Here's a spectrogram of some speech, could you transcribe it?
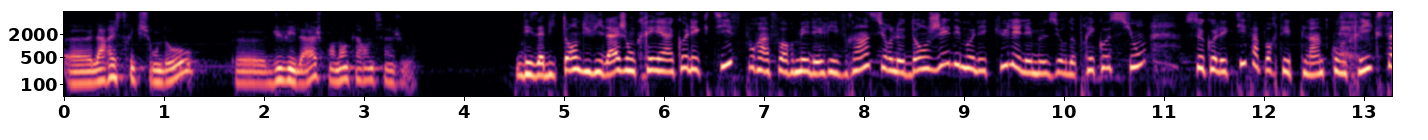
euh, la restriction d'eau du village pendant 45 jours. Des habitants du village ont créé un collectif pour informer les riverains sur le danger des molécules et les mesures de précaution. Ce collectif a porté plainte contre X,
